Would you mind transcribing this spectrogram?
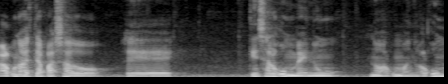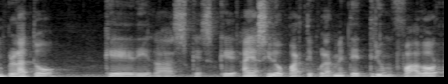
¿Alguna vez te ha pasado, eh, tienes algún menú, no, algún menú, algún plato que digas que, que haya sido particularmente triunfador,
